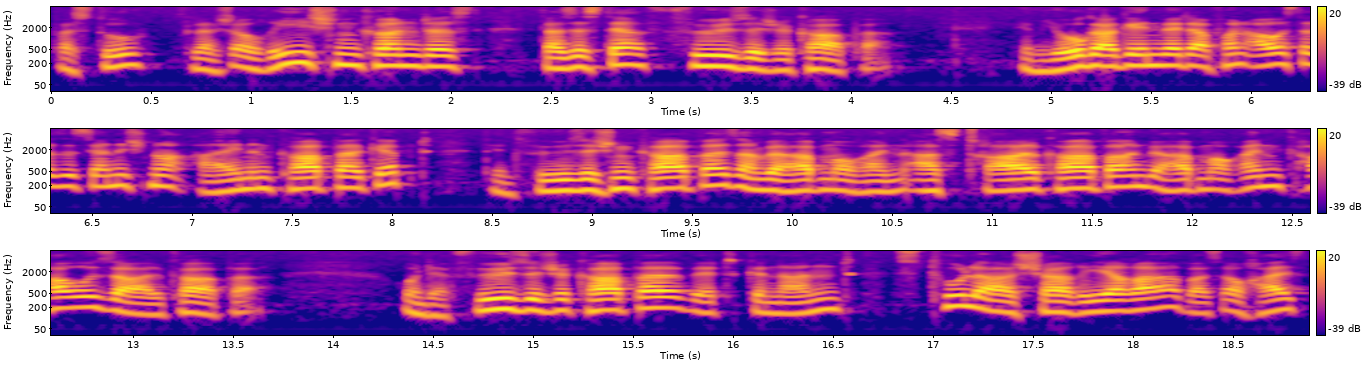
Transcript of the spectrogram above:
was du vielleicht auch riechen könntest, das ist der physische Körper. Im Yoga gehen wir davon aus, dass es ja nicht nur einen Körper gibt, den physischen Körper, sondern wir haben auch einen Astralkörper und wir haben auch einen Kausalkörper. Und der physische Körper wird genannt Stula Sharira, was auch heißt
